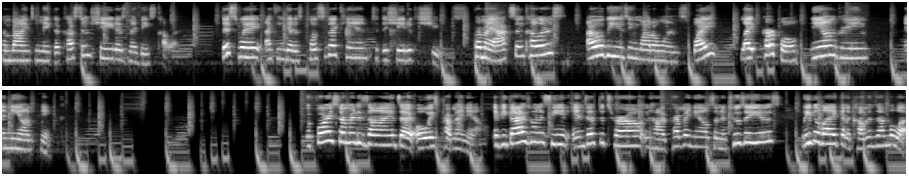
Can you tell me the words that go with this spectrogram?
combined to make a custom shade as my base color. This way, I can get as close as I can to the shade of the shoes. For my accent colors, I will be using Model Ones white, light purple, neon green, and neon pink. Before I start my designs, I always prep my nail. If you guys want to see an in-depth tutorial on how I prep my nails and the tools I use, leave a like and a comment down below.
